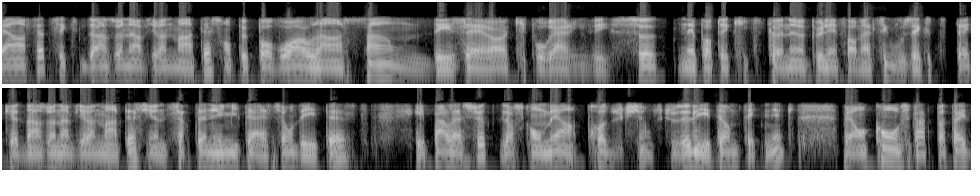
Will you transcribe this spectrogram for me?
Ben en fait, c'est que dans un environnement test, on peut pas voir l'ensemble des erreurs qui pourraient arriver. Ça, n'importe qui qui connaît un peu l'informatique vous explique que dans un environnement test, il y a une certaine limitation des tests. Et par la suite, lorsqu'on met en production, excusez les termes techniques, ben on constate peut-être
